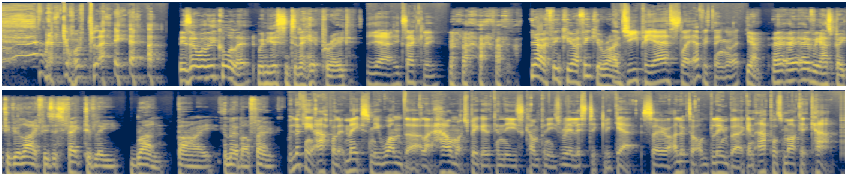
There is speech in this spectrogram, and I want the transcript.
record player. Is that what they call it when you listen to the hit parade? Yeah, exactly. yeah, I think you. I think you're right. And GPS, like everything, right? Yeah, every aspect of your life is effectively run by the mobile phone. Looking at Apple, it makes me wonder, like, how much bigger can these companies realistically get? So I looked at on Bloomberg, and Apple's market cap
